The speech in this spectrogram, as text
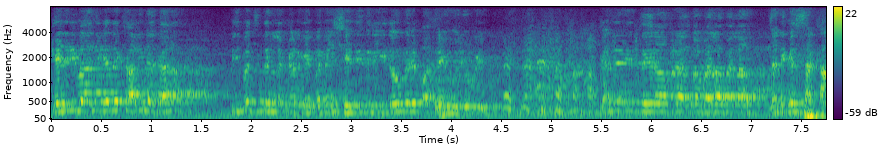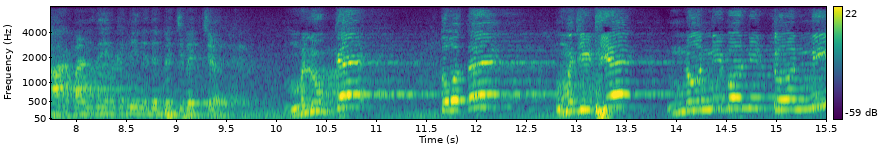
ਕੇਜਰੀਵਾਲ ਜੀ ਕਹਿੰਦੇ ਕਾਲੀ ਨਾ ਕਰ 20 25 ਦਿਨ ਲੱਗਣਗੇ ਮੈਂ ਕਿਹਾ ਛੇਤੀ ਤਰੀਕ ਦਿਓ ਮੇਰੇ ਪੱਥਰੀ ਹੋ ਜਾਊਗੀ ਕਹਿੰਦੇ ਨਹੀਂ 13 ਅਪ੍ਰੈਲ ਤੋਂ ਪਹਿਲਾਂ ਪਹਿਲਾਂ ਯਾਨੀ ਕਿ ਸਰਕਾਰ ਬਣਦੇ 1 ਮਹੀਨੇ ਦੇ ਵਿੱਚ ਵਿੱਚ। ਮਲੂਕੇ ਤੋਤੇ ਮਜੀਠੀਏ ਨੋਨੀ ਬੋਨੀ ਟੋਨੀ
